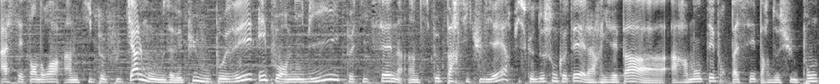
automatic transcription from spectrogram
à cet endroit un petit peu plus calme où vous avez pu vous poser. Et pour Mibi, petite scène un petit peu particulière, puisque de son côté, elle n'arrivait pas à, à remonter pour passer par-dessus le pont.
